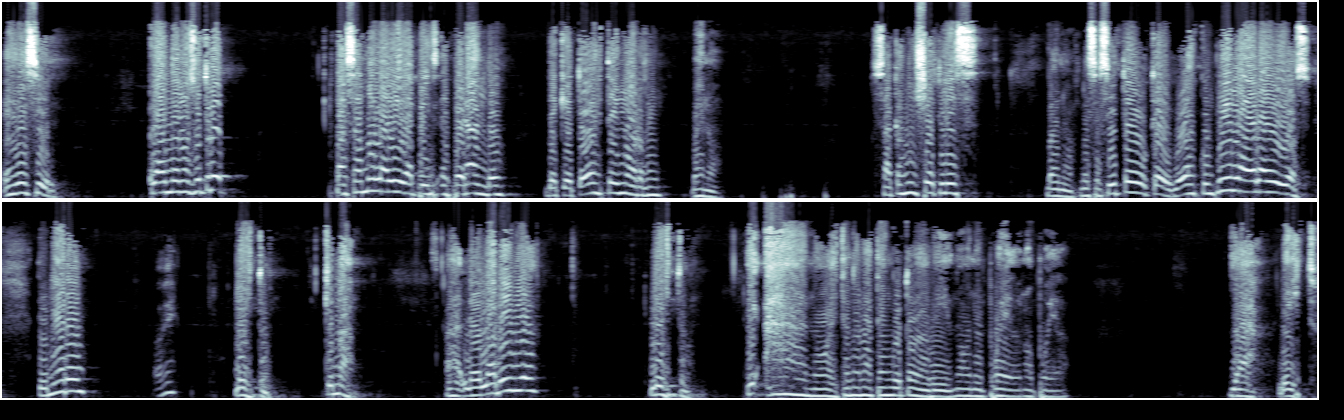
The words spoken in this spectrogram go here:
Es decir, cuando nosotros pasamos la vida esperando de que todo esté en orden, bueno, sacas un checklist, bueno, necesito, ok, voy a cumplir la hora de Dios. Dinero, listo. Ah, leo la Biblia, listo. ah, no, esta no la tengo todavía, no, no puedo, no puedo. Ya, listo.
